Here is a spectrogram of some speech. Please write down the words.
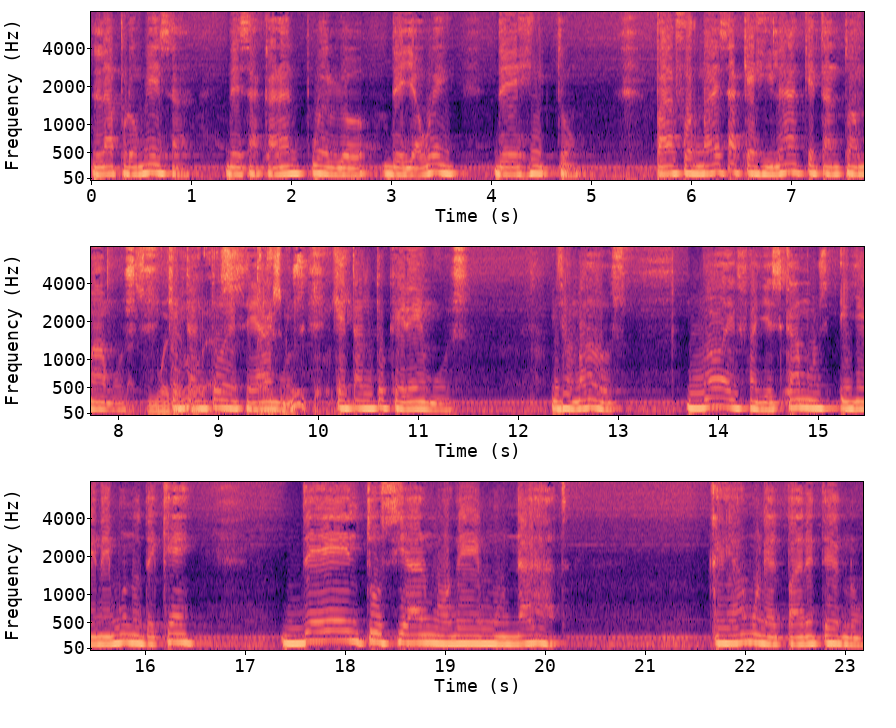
la promesa de sacar al pueblo de Yahweh de Egipto para formar esa quejilá que tanto amamos, que tanto deseamos, que tanto queremos. Mis amados, no desfallezcamos y llenémonos de qué? De entusiasmo, de munad. Creámosle al Padre Eterno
